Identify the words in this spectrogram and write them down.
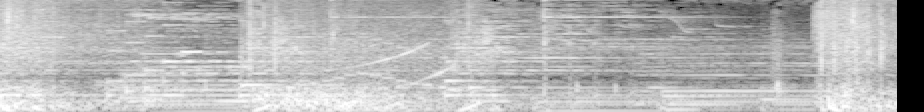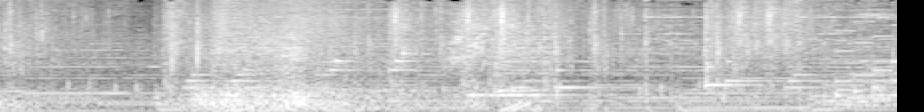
Thank you.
